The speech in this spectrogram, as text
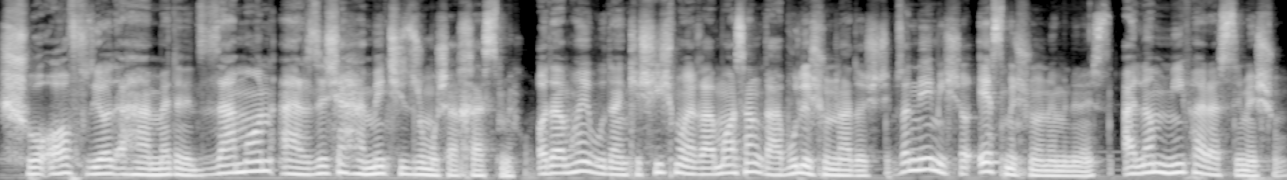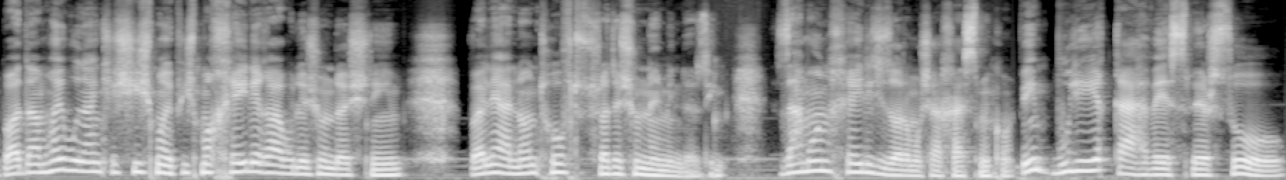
شعاف زیاد اهمیت ندید. زمان ارزش همه چیز رو مشخص می‌کنه. آدمهایی بودن که 6 ماه قبل ما اصلا قبولشون نداشتیم. مثلا نمیشه اسمشون رو نمی‌دونستیم. الان میپرستیمشون. و آدمهایی بودن که 6 ماه پیش ما خیلی قبولشون داشتیم ولی الان توف تو صورتشون نمیندازیم. زمان خیلی چیزا رو مشخص می‌کنه. این بوی یه قهوه اسپرسو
